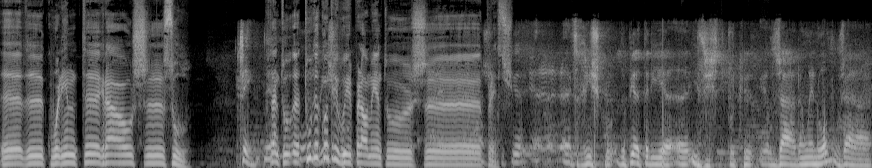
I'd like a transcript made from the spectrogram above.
uh, de 40 graus sul. Sim. Portanto, tudo a contribuir para aumentos de preços. Esse risco de pirataria existe, porque ele já não é novo, já,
